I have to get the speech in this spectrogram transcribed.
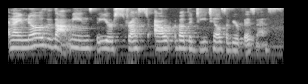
And I know that that means that you're stressed out about the details of your business.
